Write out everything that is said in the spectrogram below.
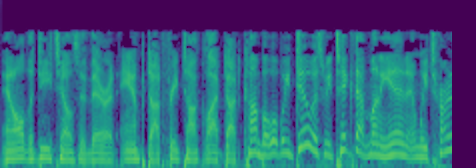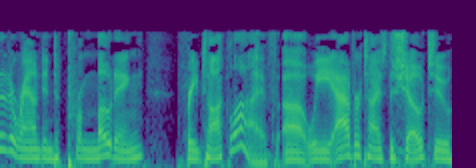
And all the details are there at amp.freetalklive.com. But what we do is we take that money in and we turn it around into promoting Free Talk Live. Uh, we advertise the show to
